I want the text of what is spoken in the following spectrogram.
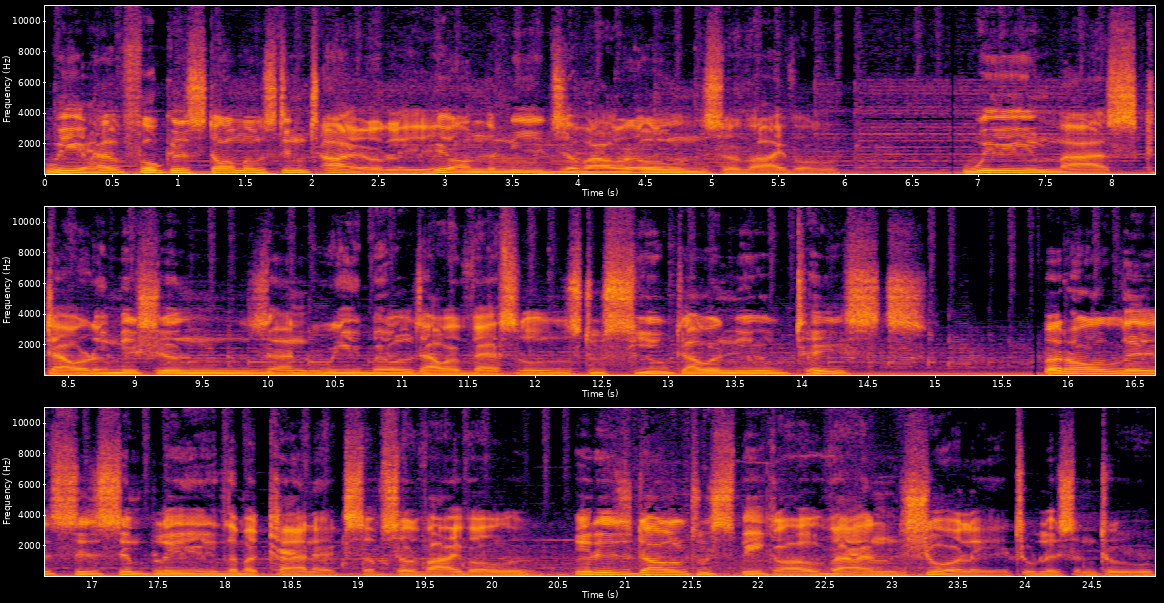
we have focused almost entirely on the needs of our own survival. We masked our emissions and rebuilt our vessels to suit our new tastes. But all this is simply the mechanics of survival. It is dull to speak of and surely to listen to.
